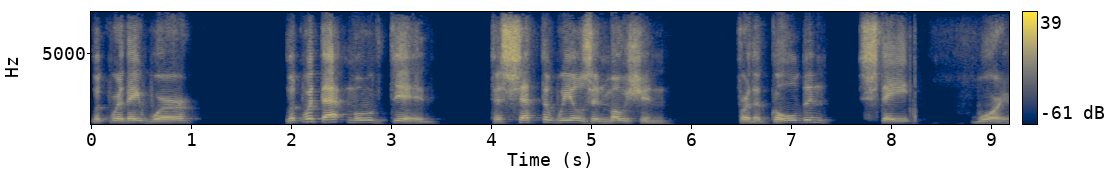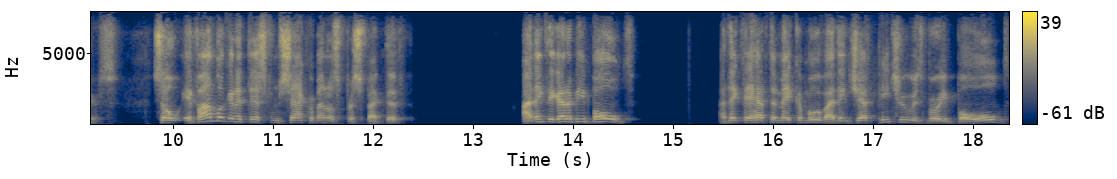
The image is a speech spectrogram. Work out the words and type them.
Look where they were. Look what that move did to set the wheels in motion for the Golden State Warriors. So if I'm looking at this from Sacramento's perspective, I think they got to be bold. I think they have to make a move. I think Geoff Petrie was very bold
